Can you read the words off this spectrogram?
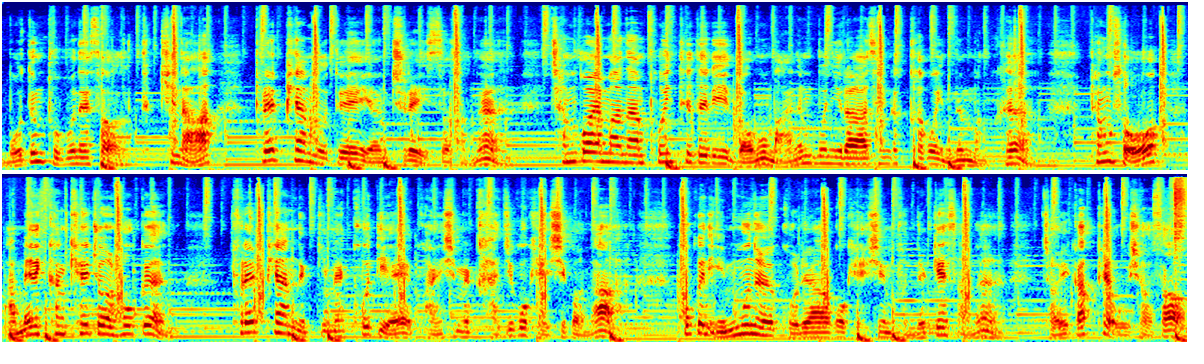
모든 부분에서 특히나 프레피한 무드의 연출에 있어서는 참고할 만한 포인트들이 너무 많은 분이라 생각하고 있는 만큼 평소 아메리칸 캐주얼 혹은 프레피한 느낌의 코디에 관심을 가지고 계시거나 혹은 입문을 고려하고 계신 분들께서는 저희 카페에 오셔서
